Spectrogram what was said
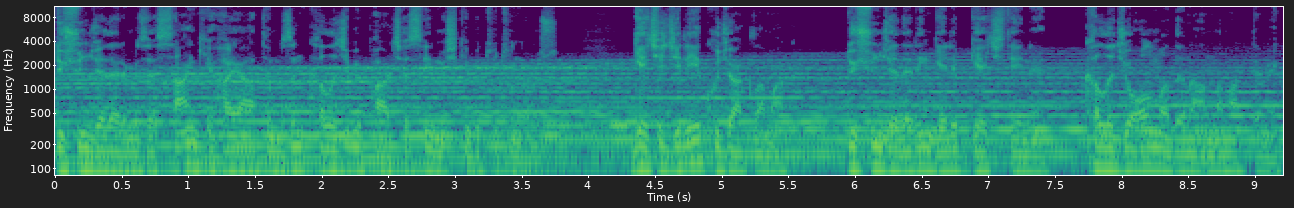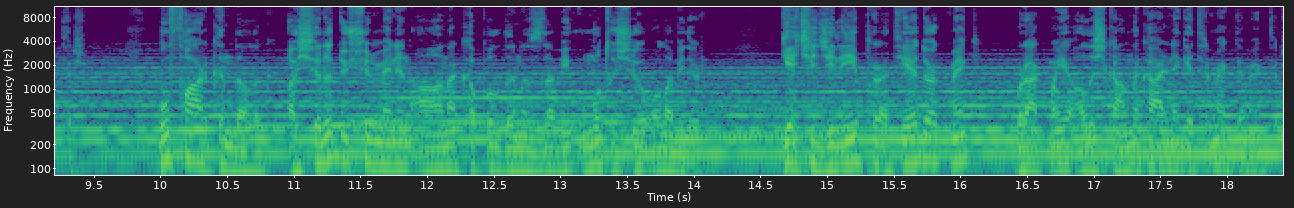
düşüncelerimize sanki hayatımızın kalıcı bir parçasıymış gibi tutunuruz. Geçiciliği kucaklamak, düşüncelerin gelip geçtiğini, kalıcı olmadığını anlamak demektir. Bu farkındalık aşırı düşünmenin ağına kapıldığınızda bir umut ışığı olabilir. Geçiciliği pratiğe dökmek, bırakmayı alışkanlık haline getirmek demektir.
